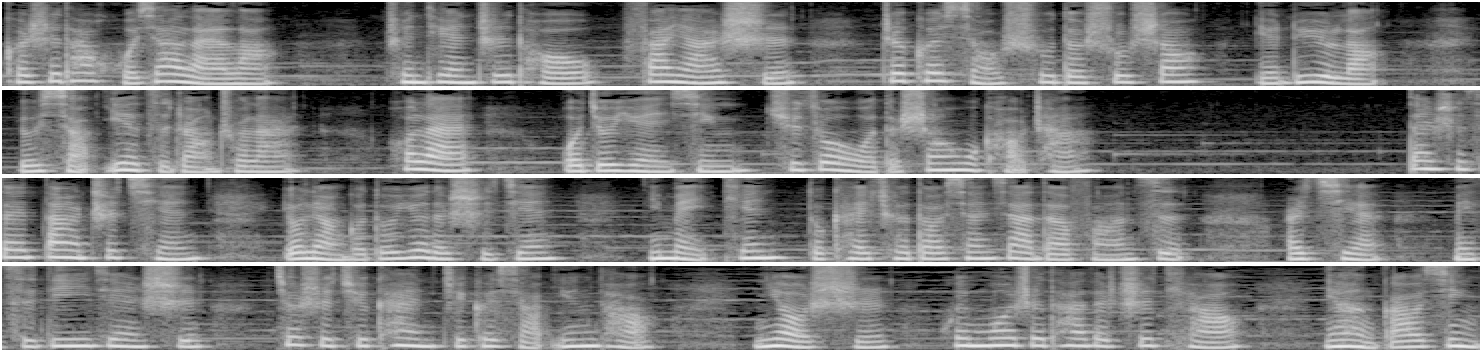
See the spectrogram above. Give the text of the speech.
可是它活下来了。春天枝头发芽时，这棵小树的树梢也绿了，有小叶子长出来。后来。我就远行去做我的商务考察，但是在那之前有两个多月的时间，你每天都开车到乡下的房子，而且每次第一件事就是去看这棵小樱桃。你有时会摸着它的枝条，你很高兴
